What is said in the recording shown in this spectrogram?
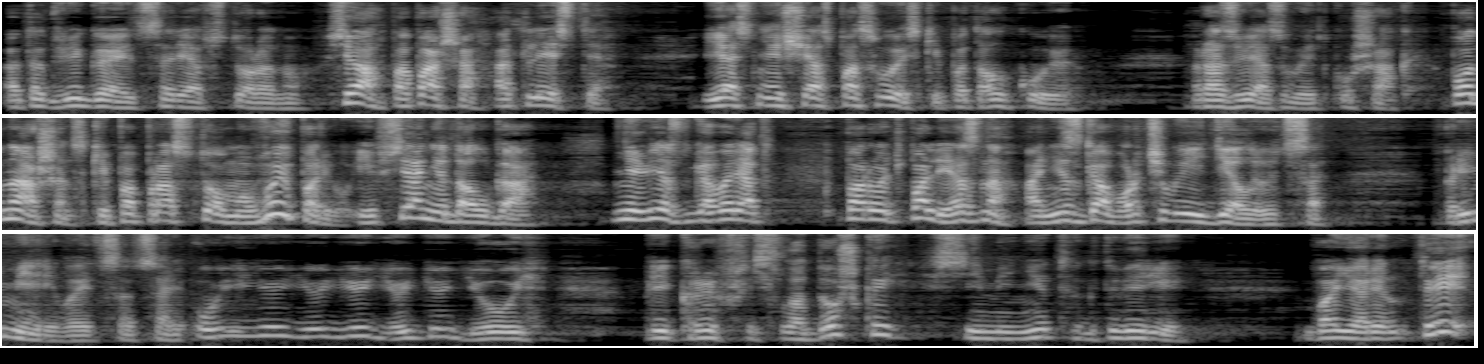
Отодвигает царя в сторону. Все, папаша, отлезьте. Я с ней сейчас по-свойски потолкую развязывает кушак. По-нашенски, по-простому, выпарю, и вся недолга. Невест, говорят, пороть полезно, они сговорчивые делаются. Примеривается царь. Ой-ой-ой-ой-ой-ой. Прикрывшись ладошкой, семенит к двери. Боярин, ты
